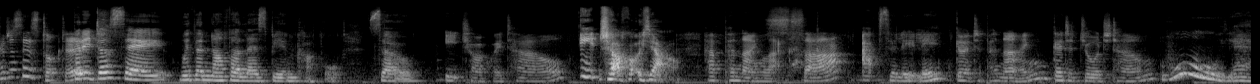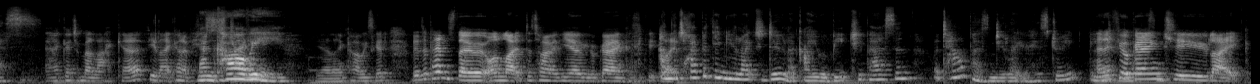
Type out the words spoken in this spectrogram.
I just says top tip. But it does say with another lesbian couple. So Eat char kway teow. eat chocolate down. Have Penang laksa. Absolutely. Go to Penang. Go to Georgetown. Ooh, yes. Uh, go to Malacca if you like kind of history. Langkawi. Yeah, Langkawi's good. It depends though on like the time of year you're going because if you And like the type of thing you like to do, like are you a beachy person? A town person? Do you like your history? You And if you're going to like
